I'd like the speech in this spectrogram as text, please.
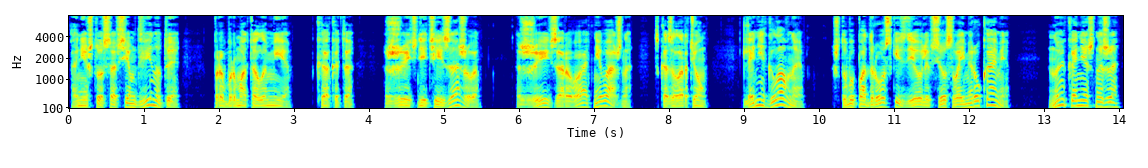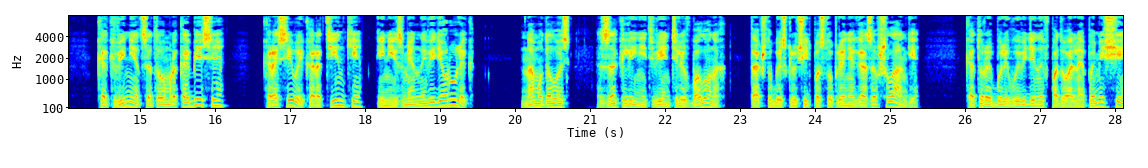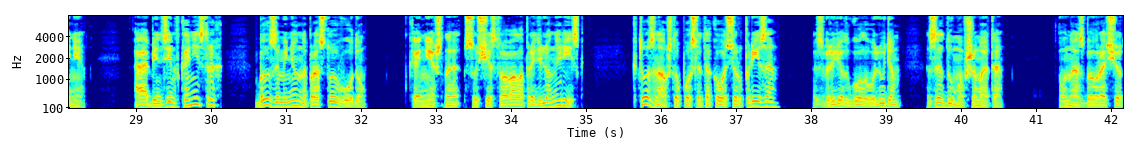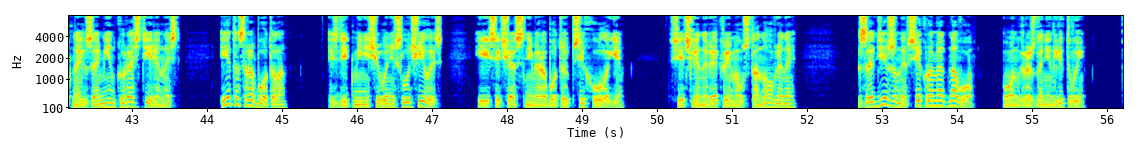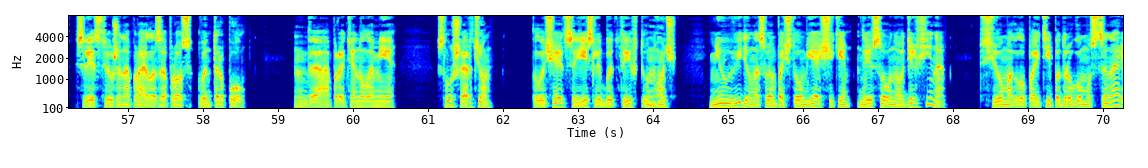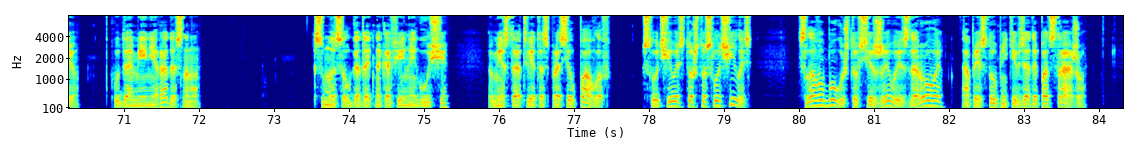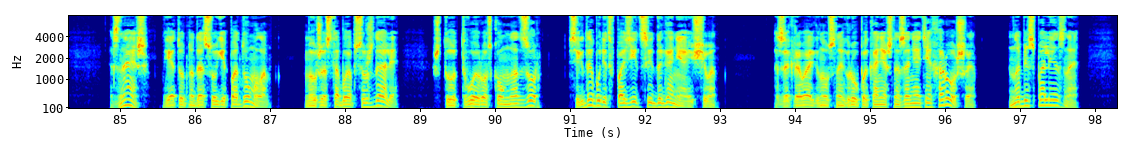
«Они что, совсем двинуты?» — пробормотала Мия. «Как это? Сжечь детей заживо?» «Сжечь, взорвать, неважно», — сказал Артем. «Для них главное, чтобы подростки сделали все своими руками. Ну и, конечно же, как венец этого мракобесия, красивые картинки и неизменный видеоролик. Нам удалось заклинить вентили в баллонах, так чтобы исключить поступление газа в шланги, которые были выведены в подвальное помещение, а бензин в канистрах был заменен на простую воду. Конечно, существовал определенный риск. Кто знал, что после такого сюрприза взбредет в голову людям, задумавшим это? У нас был расчет на их заминку и растерянность, и это сработало. С детьми ничего не случилось, и сейчас с ними работают психологи. Все члены реквиема установлены. Задержаны все, кроме одного. Он гражданин Литвы. Следствие уже направило запрос в Интерпол. «Да», — протянула Мия. «Слушай, Артем, получается, если бы ты в ту ночь не увидел на своем почтовом ящике нарисованного дельфина, все могло пойти по другому сценарию, куда менее радостному». Смысл гадать на кофейной гуще? Вместо ответа спросил Павлов. Случилось то, что случилось. Слава богу, что все живы и здоровы, а преступники взяты под стражу. Знаешь, я тут на досуге подумала, мы уже с тобой обсуждали, что твой Роскомнадзор всегда будет в позиции догоняющего. Закрывать гнусные группы, конечно, занятие хорошее, но бесполезное.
